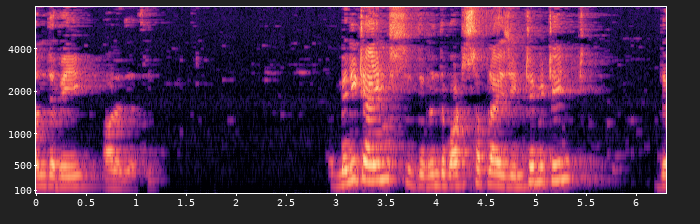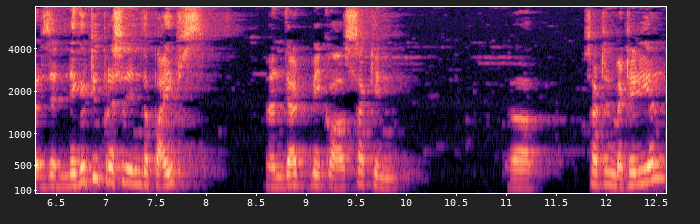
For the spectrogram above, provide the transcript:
on the way or other thing. Many times, when the water supply is intermittent, there is a negative pressure in the pipes, and that may cause suck in uh, certain material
